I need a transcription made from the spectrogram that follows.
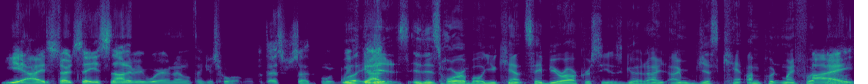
Yeah, I start to say it's not everywhere, and I don't think it's horrible, but that's beside the point. We've well, got, it is. It is horrible. You can't say bureaucracy is good. I, I'm just can't. I'm putting my foot I, down.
